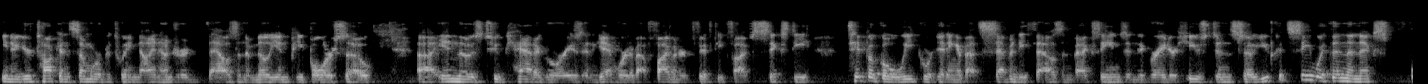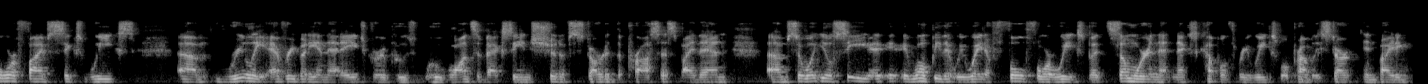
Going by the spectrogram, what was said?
You know you're talking somewhere between 900000 a million people or so uh, in those two categories. And again we're at about 550 560 typical week, we're getting about 70,000 vaccines into greater Houston. So you could see within the next four, five, six weeks, um, really everybody in that age group who's who wants a vaccine should have started the process by then. Um, so what you'll see, it, it, won't be that we wait a full four weeks, but somewhere in that next couple three weeks, we'll probably start inviting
